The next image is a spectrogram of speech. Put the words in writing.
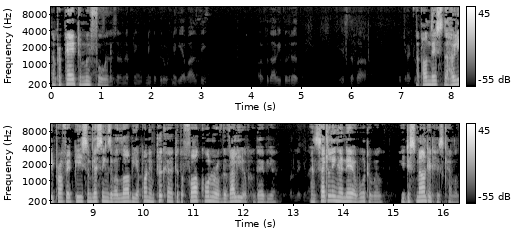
and prepared to move forward. Upon this, the Holy Prophet, peace and blessings of Allah be upon him, took her to the far corner of the valley of Hudaybiyah, and settling her near a water well, he dismounted his camel.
